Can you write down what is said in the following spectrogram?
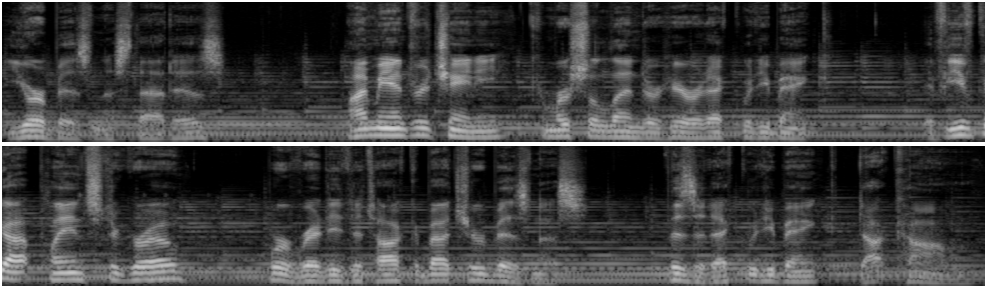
Your business, that is. I'm Andrew Cheney, commercial lender here at Equity Bank. If you've got plans to grow, we're ready to talk about your business. Visit equitybank.com.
